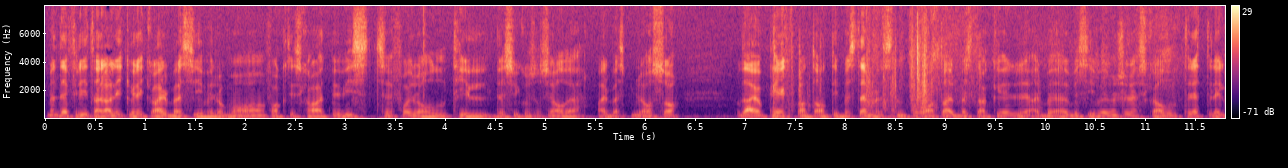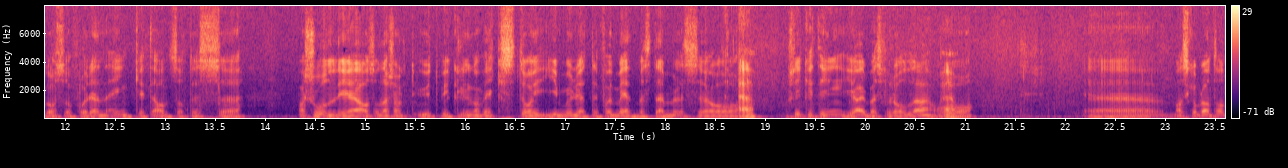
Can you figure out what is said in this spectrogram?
Men det fritar allikevel ikke arbeidsgiver om å faktisk ha et bevisst forhold til det psykososiale arbeidsmiljøet også. Og Det er jo pekt bl.a. i bestemmelsen på at arbeidsgiver unnskyld, skal tilrettelegge også for den enkelte ansattes eh, personlige altså det er sagt, utvikling og vekst, og gi muligheter for medbestemmelse og Ja. slike ting i arbeidsforholdet. Og Eh, man skal bl.a.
